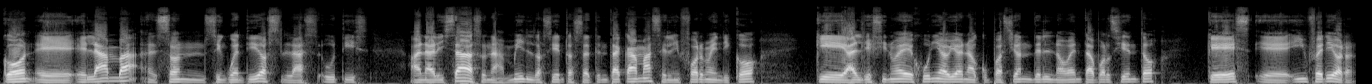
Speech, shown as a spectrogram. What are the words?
con eh, el AMBA, son 52 las UTIs analizadas, unas 1.270 camas. El informe indicó que al 19 de junio había una ocupación del 90%, que es eh, inferior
